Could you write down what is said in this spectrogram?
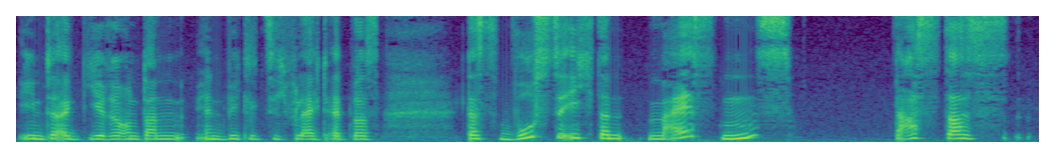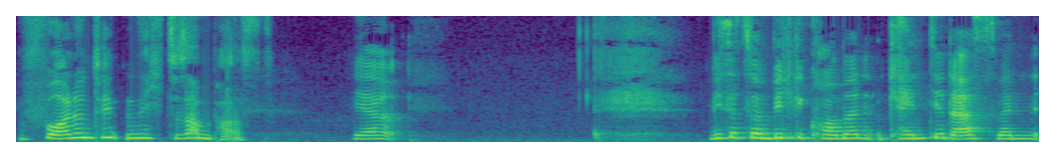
interagiere und dann entwickelt sich vielleicht etwas. Das wusste ich dann meistens dass das vorne und hinten nicht zusammenpasst. Ja. Mir ist jetzt so ein Bild gekommen, kennt ihr das, wenn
